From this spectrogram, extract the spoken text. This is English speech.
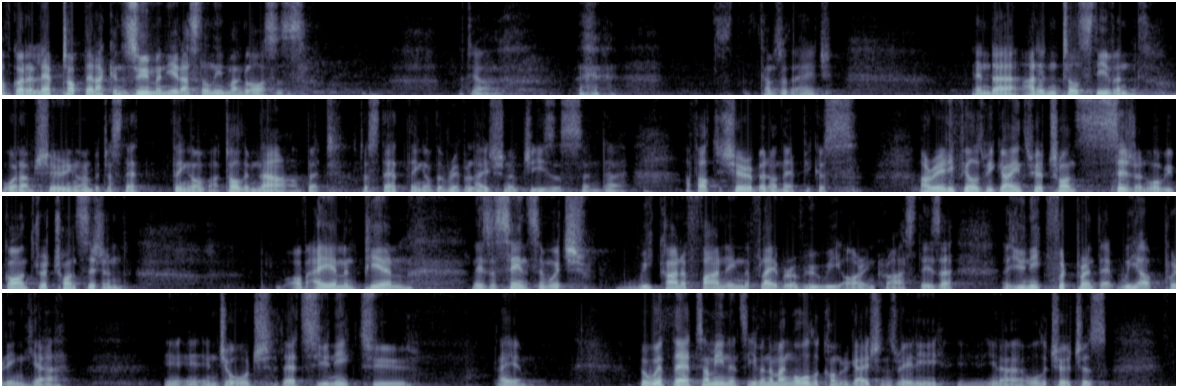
I've got a laptop that I can zoom, and yet I still need my glasses. But yeah, it comes with age. And uh, I didn't tell Stephen what I'm sharing on, but just that thing of, I told him now, but just that thing of the revelation of Jesus. And uh, I felt to share a bit on that because I really feel as we're going through a transition, well, we've gone through a transition of AM and PM, there's a sense in which we kind of finding the flavor of who we are in Christ. There's a, a unique footprint that we are putting here in, in George that's unique to AM. But with that, I mean, it's even among all the congregations, really, you know, all the churches.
